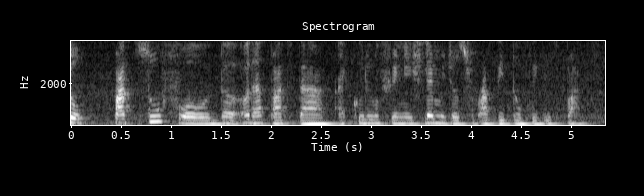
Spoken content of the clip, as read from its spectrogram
so part two for the other parts that i couldn't finish let me just wrap it up with this part.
